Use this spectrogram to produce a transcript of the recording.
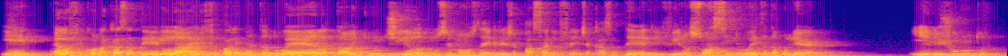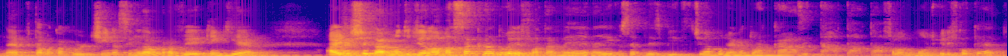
E ela ficou na casa dele lá e ele ficou alimentando ela tal. E um dia alguns irmãos da igreja passaram em frente à casa dele e viram só a silhueta da mulher. E ele junto, né? Porque estava com a cortina assim, não dava para ver quem que era. Aí já chegaram no outro dia lá massacrando ele. Falaram, tá vendo aí, você é presbítero, tinha uma mulher na tua casa e tal, tal, tal. Falando um monte, ele ficou quieto.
